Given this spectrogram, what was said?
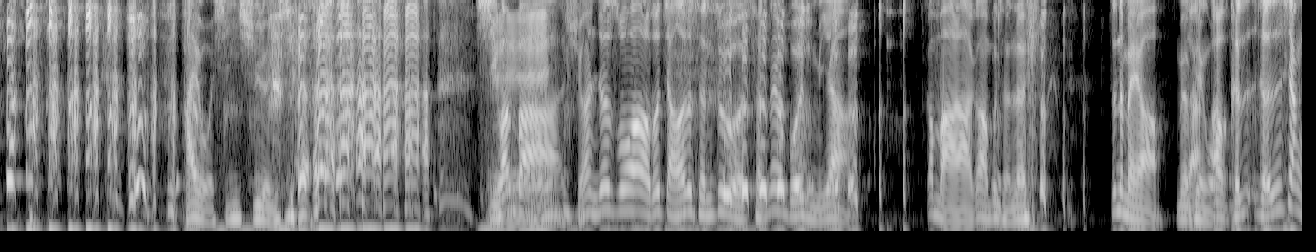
害我心虚了一下。喜欢吧，喜欢你就说啊，我都讲到这程度了，承认又不会怎么样，干嘛啦？干嘛不承认？真的没有，没有骗我。哦，可是可是像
